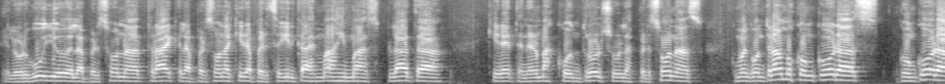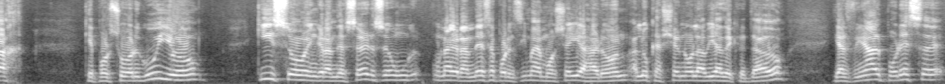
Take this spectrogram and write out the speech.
el orgullo de la persona trae que la persona quiera perseguir cada vez más y más plata, quiere tener más control sobre las personas. Como encontramos con Coras, con que por su orgullo quiso engrandecerse una grandeza por encima de Moshe y Aarón, algo que ayer no le había decretado y al final, por, ese,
